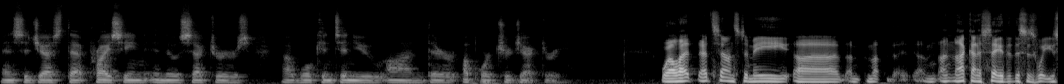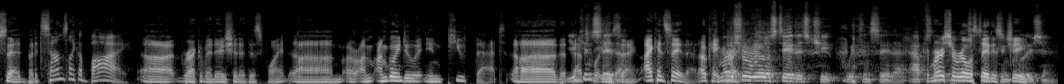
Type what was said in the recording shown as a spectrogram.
and suggests that pricing in those sectors uh, will continue on their upward trajectory. Well, that, that sounds to me, uh, I'm, I'm, not going to say that this is what you said, but it sounds like a buy uh, recommendation at this point. Um, I'm, I'm, going to impute that. Uh, that you that's can what say you're that. saying. I can say that. Okay, Commercial great. real estate is cheap. We can say that. Absolutely. Commercial real estate is conclusion. cheap.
